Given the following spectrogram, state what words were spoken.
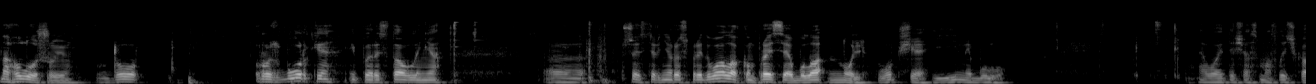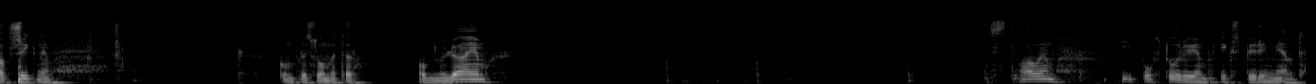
Наголошую, до розборки і переставлення е, шестерні розпредвала компресія була 0. Взагалі її не було. Давайте зараз масличка обшикнемо. Компресометр обнуляємо. Ставимо і повторюємо експеримент.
